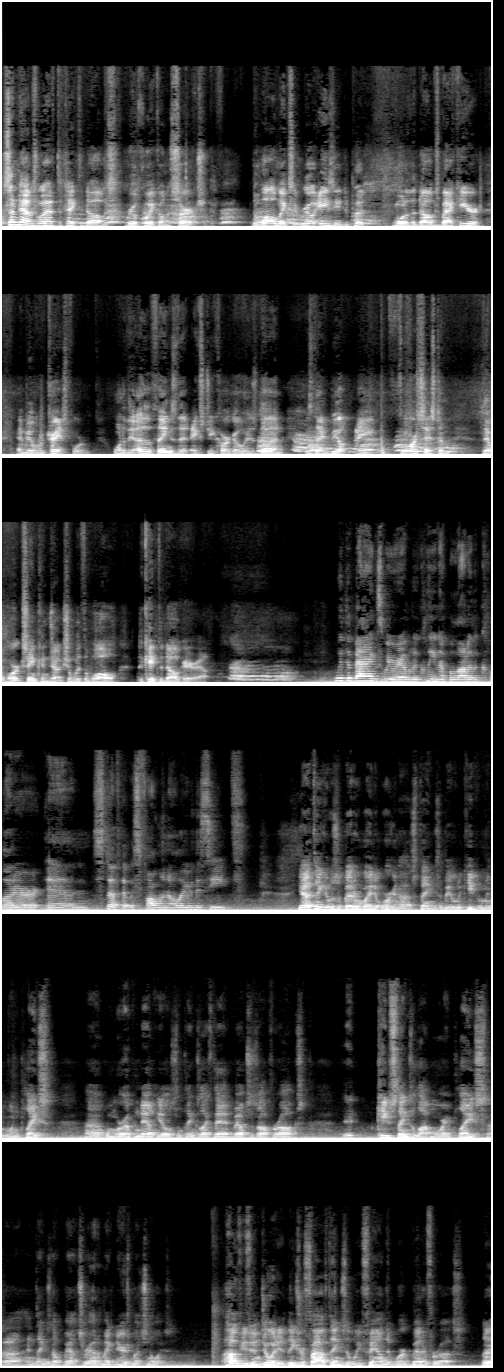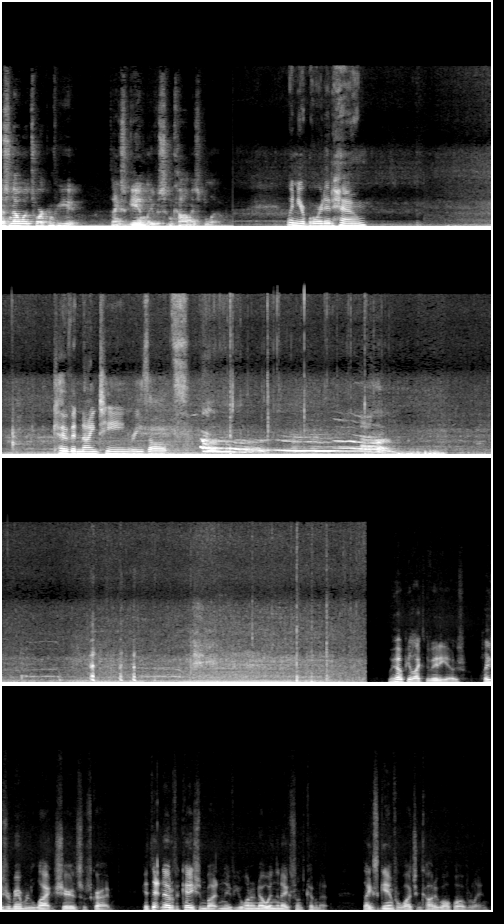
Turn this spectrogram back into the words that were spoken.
Sometimes we'll have to take the dogs real quick on a search. The wall makes it real easy to put one of the dogs back here and be able to transport them. One of the other things that XG Cargo has done is they've built a floor system that works in conjunction with the wall to keep the dog hair out. With the bags, we were able to clean up a lot of the clutter and stuff that was falling all over the seats. Yeah, I think it was a better way to organize things and be able to keep them in one place uh, when we're up and down hills and things like that, bounces off rocks. It, keeps things a lot more in place uh, and things don't bounce around and make near as much noise. I hope you've enjoyed it. These are five things that we found that work better for us. Let us know what's working for you. Thanks again. Leave us some comments below. When you're bored at home, COVID 19 results. We hope you like the videos. Please remember to like, share, and subscribe. Hit that notification button if you want to know when the next one's coming up. Thanks again for watching Coddiwomple Overland.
